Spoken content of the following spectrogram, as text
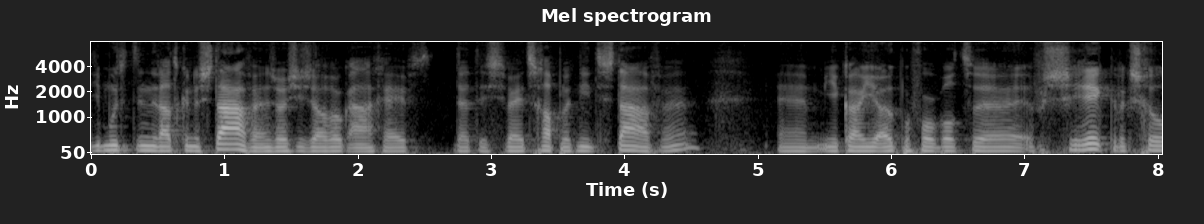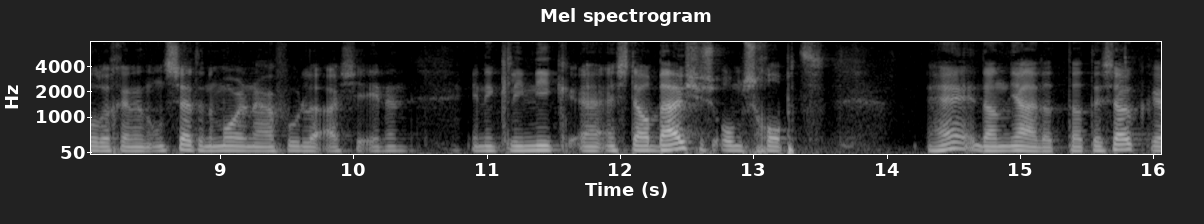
je moet het inderdaad kunnen staven. En zoals je zelf ook aangeeft, dat is wetenschappelijk niet te staven. Ehm, je kan je ook bijvoorbeeld eh, verschrikkelijk schuldig en een ontzettende moordenaar voelen als je in een, in een kliniek eh, een stel buisjes omschopt. Hè? Dan, ja, dat, dat is ook, eh,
